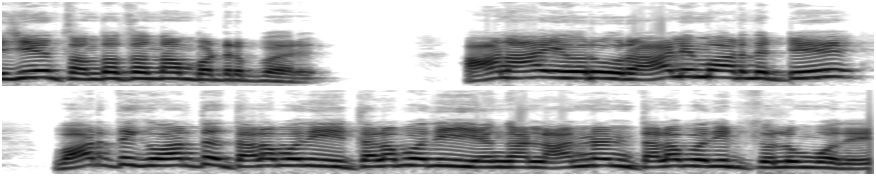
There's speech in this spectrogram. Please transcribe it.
விஜயன் சந்தோஷம் தான் பட்டிருப்பார். ஆனால் இவர் ஒரு ஆலிமா இருந்துட்டு வார்த்தைக்கு வார்த்தை தளபதி தளபதி எங்கள் அண்ணன் தளபதின்னு சொல்லும்போது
